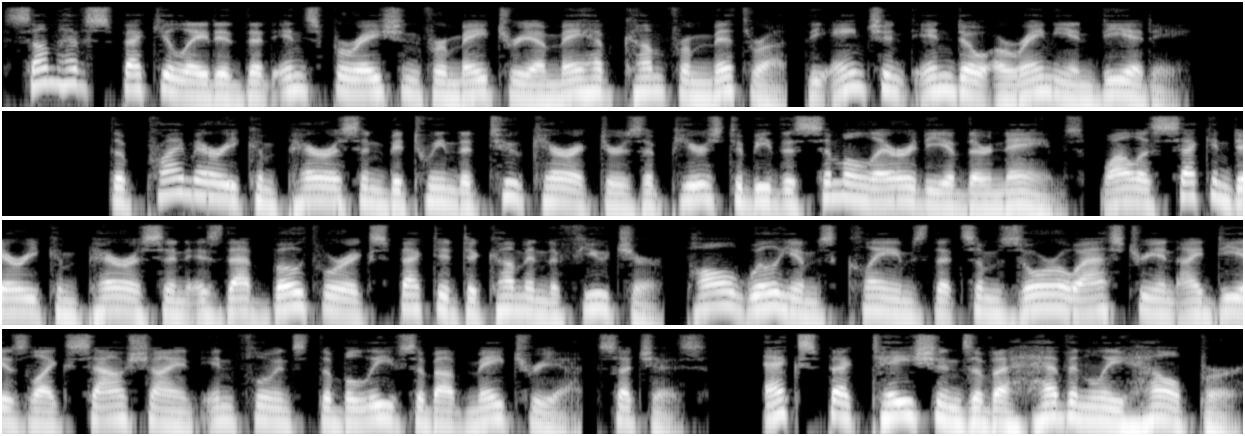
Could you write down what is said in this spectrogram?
Some have speculated that inspiration for Maitreya may have come from Mithra, the ancient Indo-Iranian deity. The primary comparison between the two characters appears to be the similarity of their names, while a secondary comparison is that both were expected to come in the future. Paul Williams claims that some Zoroastrian ideas like Saoshyant influenced the beliefs about Maitreya, such as Expectations of a heavenly helper,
